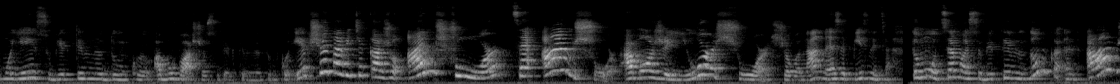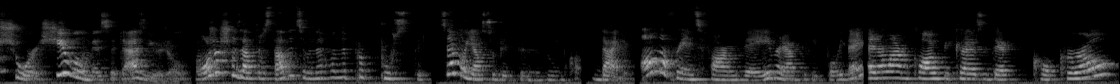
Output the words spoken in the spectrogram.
моєю суб'єктивною думкою або вашою суб'єктивною думкою. І якщо навіть я кажу I'm sure, це I'm sure, а може you're sure, що вона не запізниться. Тому це моя суб'єктивна думка, and I'm sure she will miss it as usual. Може, що завтра станеться, вона його не пропустить. Це моя суб'єктивна думка. Далі. On my friend's farm they, варіанти відповідей. An alarm clock because the cockerel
